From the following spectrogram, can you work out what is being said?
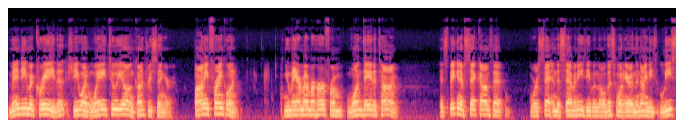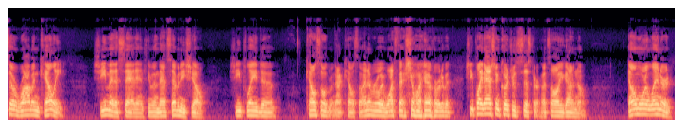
Mindy McCready, she went way too young, country singer. Bonnie Franklin, you may remember her from One Day at a Time. And speaking of sitcoms that were set in the 70s, even though this one aired in the 90s, Lisa Robin Kelly, she met a sad end. She was in that 70s show. She played uh, Kelso, not Kelso. I never really watched that show. I have heard of it. She played Ashton Kutcher's sister. That's all you got to know. Elmore Leonard,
